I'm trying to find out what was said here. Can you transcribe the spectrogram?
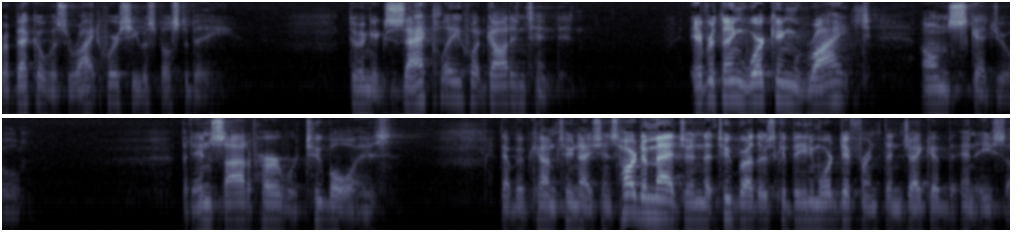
Rebecca was right where she was supposed to be, doing exactly what God intended. Everything working right on schedule. But inside of her were two boys that would become two nations. Hard to imagine that two brothers could be any more different than Jacob and Esau.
